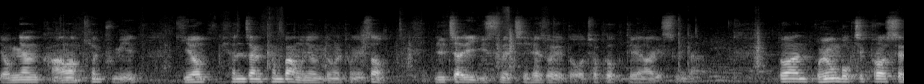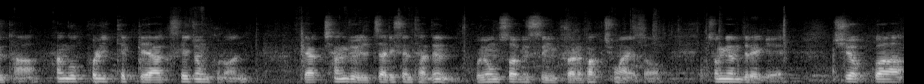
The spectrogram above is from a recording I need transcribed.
역량 강화 캠프 및 기업 현장 탐방 운영 등을 통해서 일자리 미스매치 해소에도 적극 대응하겠습니다. 또한 고용복지 플러스센터, 한국폴리텍 대학 세종분원, 대학 창조 일자리 센터 등 고용 서비스 인프라를 확충하여서 청년들에게 취업과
